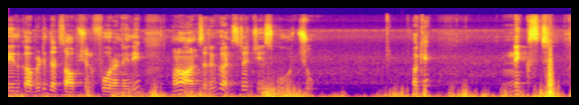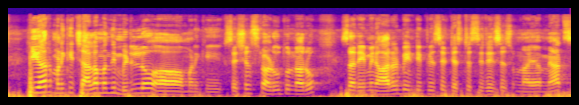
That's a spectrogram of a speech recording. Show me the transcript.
లేదు కాబట్టి దట్స్ ఆప్షన్ ఫోర్ అనేది మనం ఆన్సర్గా కన్సిడర్ చేసుకోవచ్చు. ఓకే నెక్స్ట్ హియర్ మనకి చాలామంది మిడిల్లో మనకి సెషన్స్లో అడుగుతున్నారు. సార్ ఏమైనా ఆర్ఆర్బి ఎన్టీపీఎస్సీ టెస్ట్ సిరీసెస్ ఉన్నాయా? మ్యాథ్స్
